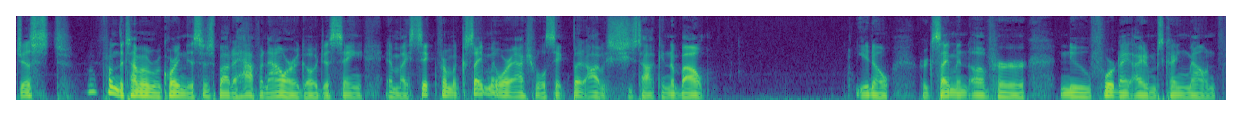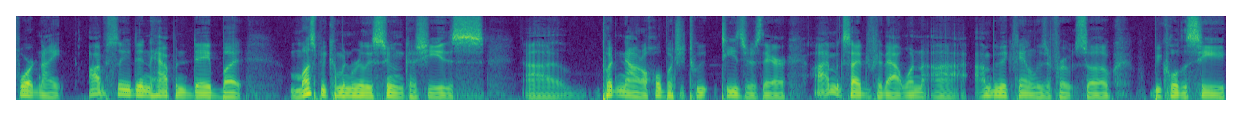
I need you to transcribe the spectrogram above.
just from the time I'm recording this, just about a half an hour ago, just saying, "Am I sick from excitement or actual sick?" But obviously, she's talking about you know her excitement of her new Fortnite items coming out in Fortnite. Obviously, it didn't happen today, but must be coming really soon because she's. Uh, putting out a whole bunch of teasers there. I'm excited for that one. Uh, I'm a big fan of Loserfruit, so be cool to see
